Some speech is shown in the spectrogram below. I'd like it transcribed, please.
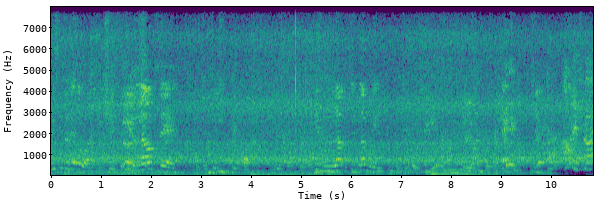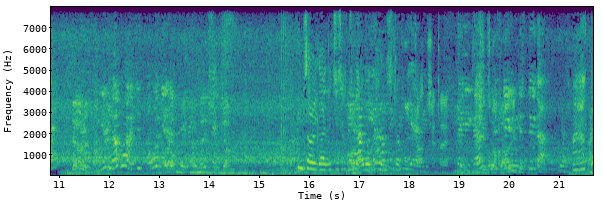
This is the little one. She's, She uh, loves it. She's, lo- she's lovely. Raiden, Yeah, I would've tried. you love her. She's gorgeous. I'm sorry, guys. I just had to get away from stuff. The There you go. Just do, just do that. I have to,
